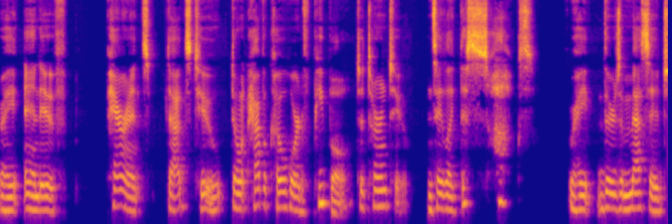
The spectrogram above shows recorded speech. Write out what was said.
right? And if parents, dads too, don't have a cohort of people to turn to and say, like, this sucks, right? There's a message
